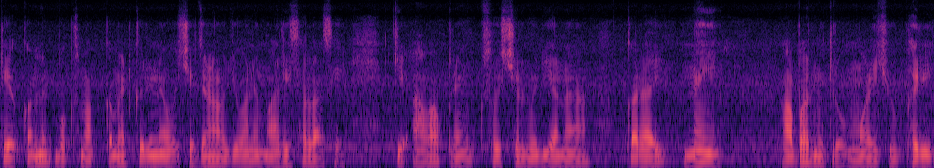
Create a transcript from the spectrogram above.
તે કમેન્ટ બોક્સમાં કમેન્ટ કરીને અવશ્ય જણાવજો અને મારી સલાહ છે કે આવા પ્રેમ સોશિયલ મીડિયાના કરાય નહીં. આભાર મિત્રો મળીશું ફરી.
